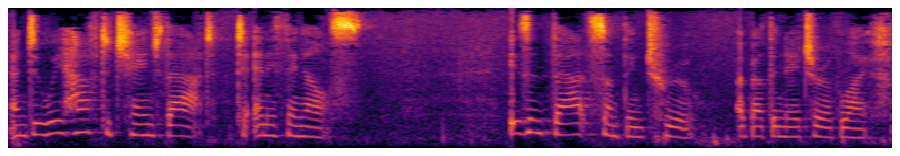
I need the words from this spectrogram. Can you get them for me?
And do we have to change that to anything else? Isn't that something true about the nature of life?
